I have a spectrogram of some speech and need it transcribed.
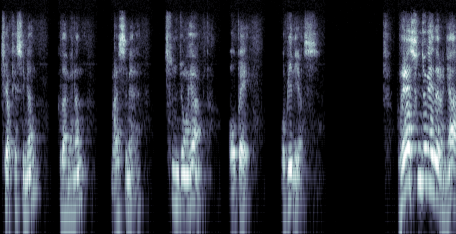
기억했으면 그 다음에는 말씀에 순종해야 합니다. obey, obedience. 왜 순종해야 되느냐?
